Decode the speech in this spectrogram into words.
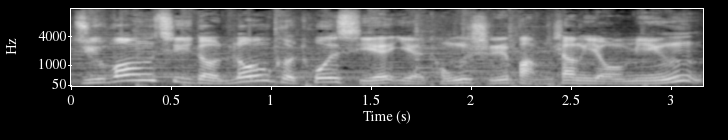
举汪系的 Logo 拖鞋也同时榜上有名。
